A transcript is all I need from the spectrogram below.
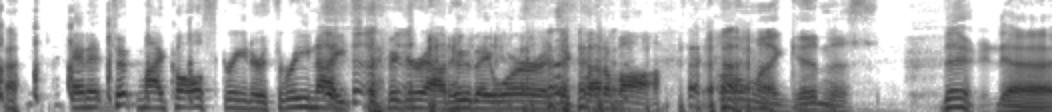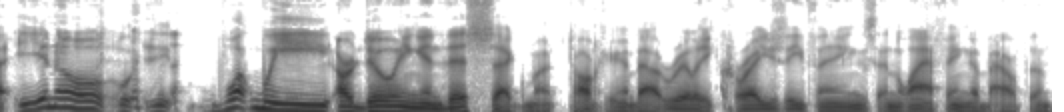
and it took my call screener three nights to figure out who they were and to cut them off. Oh my goodness. That uh, you know what we are doing in this segment, talking about really crazy things and laughing about them,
